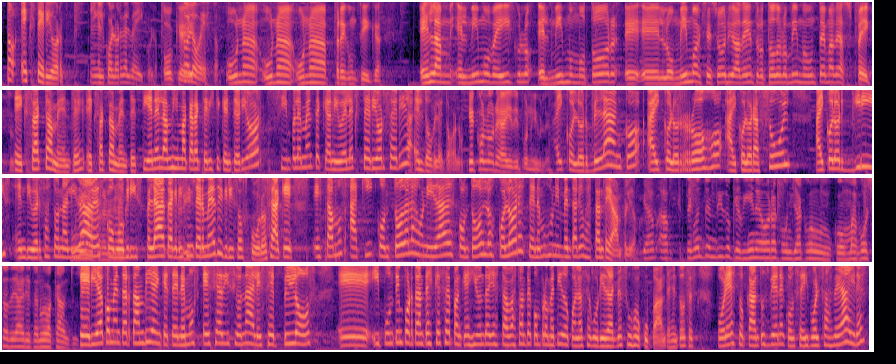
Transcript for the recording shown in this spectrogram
no, exterior en el color del vehículo. Solo esto. Una, una, una preguntita. ¿Es la- el mismo vehículo, el mismo motor, eh, eh, los mismos accesorios adentro, todo lo mismo? Es un tema de aspecto. Exactamente, exactamente. Tiene la misma característica interior, simplemente que a nivel exterior sería el doble tono. ¿Qué colores hay disponibles? Hay color blanco, hay color rojo, hay color azul, hay color gris en diversas tonalidades, como gris. gris plata, gris, Gris. intermedio y gris oscuro. O sea que estamos aquí con todas las unidades, con todos los colores, tenemos un inventario bastante amplio. Ya, ah, tengo entendido que viene ahora con ya con, con más bolsas de aire esta nueva Cantus. Quería comentar también que tenemos ese adicional, ese plus, eh, y punto importante es que sepan que Hyundai está bastante comprometido con la seguridad de sus ocupantes. Entonces, por esto Cantus viene con seis bolsas de aire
